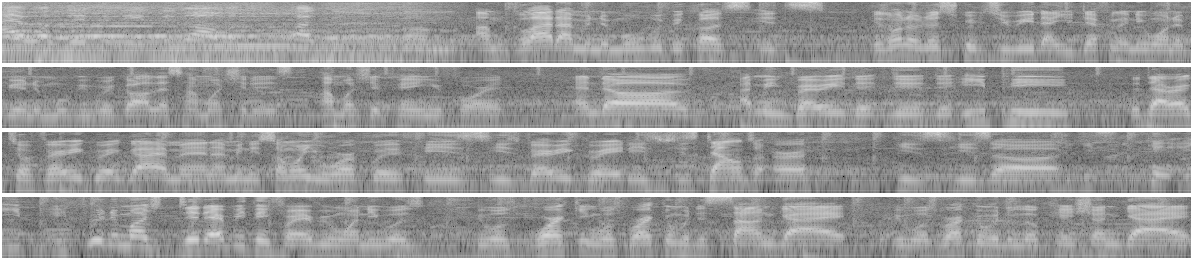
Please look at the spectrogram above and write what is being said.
I was dating him. Didn't know I was his cousin. Um, I'm glad I'm in the movie because it's it's one of those scripts you read and you definitely want to be in the movie, regardless how much it is, how much they're paying you for it. And uh, I mean, very the, the, the EP, the director, very great guy, man. I mean, he's someone you work with. He's he's very great. He's, he's down to earth. He's he's uh he's, he, he pretty much did everything for everyone. He was he was working was working with the sound guy. He was working with the location guy.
